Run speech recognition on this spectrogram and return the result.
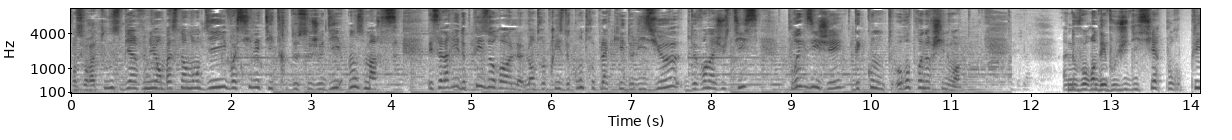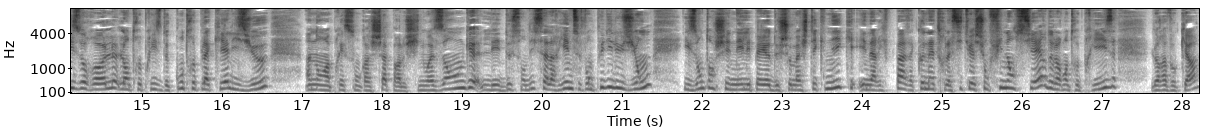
Bonjour à tous, bienvenue en Basse-Normandie. Voici les titres de ce jeudi 11 mars. Les salariés de Plisorol, l'entreprise de contreplaqué de Lisieux, devant la justice pour exiger des comptes aux repreneurs chinois. Un nouveau rendez-vous judiciaire pour Plisorol, l'entreprise de contreplaqué à Lisieux. Un an après son rachat par le chinois Zhang, les 210 salariés ne se font plus d'illusions. Ils ont enchaîné les périodes de chômage technique et n'arrivent pas à connaître la situation financière de leur entreprise. Leur avocat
